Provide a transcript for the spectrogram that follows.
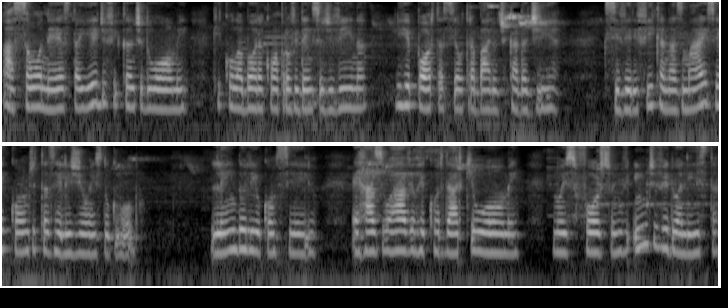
a ação honesta e edificante do homem que colabora com a providência divina e reporta-se ao trabalho de cada dia, que se verifica nas mais recônditas religiões do globo. Lendo-lhe o conselho, é razoável recordar que o homem, no esforço individualista,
